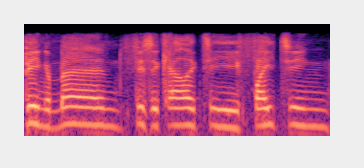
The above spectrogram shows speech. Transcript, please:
being a man, physicality, fighting,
